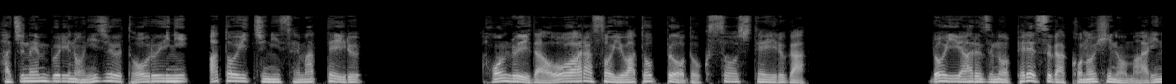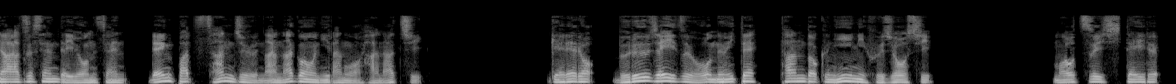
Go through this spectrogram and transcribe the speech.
8年ぶりの20盗塁に、あと1に迫っている。本塁打大争いはトップを独走しているが、ロイヤルズのペレスがこの日のマリナーズ戦で4戦、連発37号2ランを放ち、ゲレロ、ブルージェイズを抜いて、単独2位に浮上し、猛追している。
